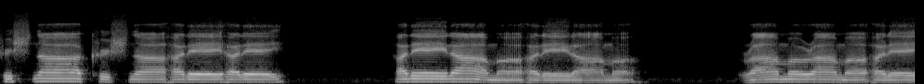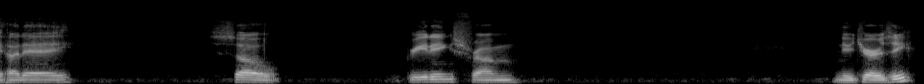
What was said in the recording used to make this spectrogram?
Krishna, Krishna, Hare Hare, Hare Rama, Hare Rama, Rama Rama, Hare Hare. So, greetings from New Jersey.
